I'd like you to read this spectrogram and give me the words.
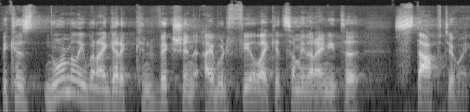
because normally when I get a conviction, I would feel like it's something that I need to stop doing.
